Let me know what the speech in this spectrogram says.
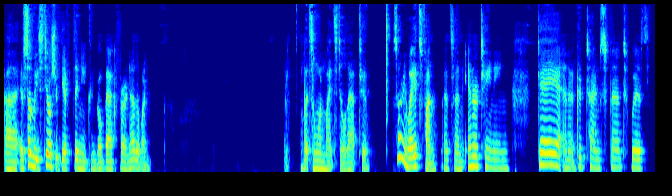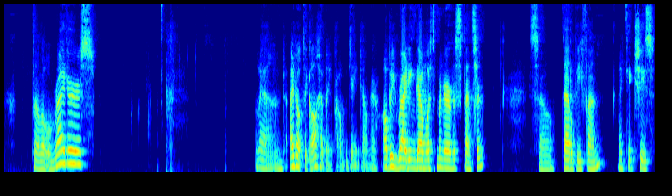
Uh, if somebody steals your gift, then you can go back for another one. But someone might steal that too. So anyway, it's fun. It's an entertaining day and a good time spent with fellow writers. And I don't think I'll have any problem getting down there. I'll be riding down with Minerva Spencer. So that'll be fun. I think she's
